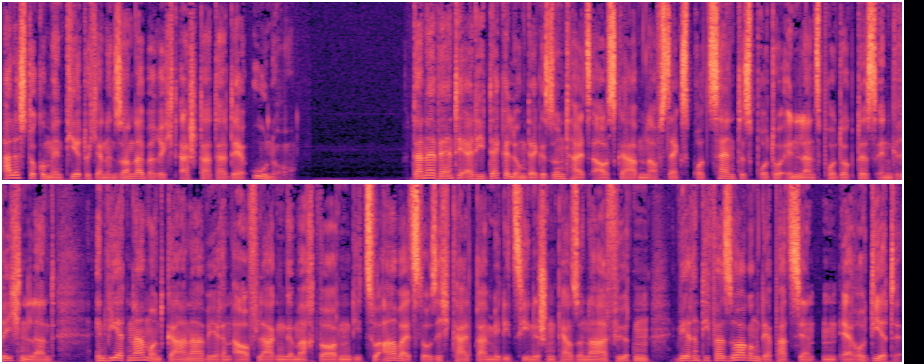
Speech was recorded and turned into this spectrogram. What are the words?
Alles dokumentiert durch einen Sonderberichterstatter der UNO. Dann erwähnte er die Deckelung der Gesundheitsausgaben auf 6 Prozent des Bruttoinlandsproduktes in Griechenland. In Vietnam und Ghana wären Auflagen gemacht worden, die zu Arbeitslosigkeit beim medizinischen Personal führten, während die Versorgung der Patienten erodierte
